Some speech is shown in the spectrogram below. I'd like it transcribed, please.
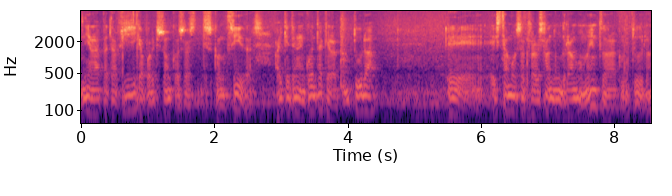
ni a la patafísica porque son cosas desconocidas. Hay que tener en cuenta que la cultura, eh, estamos atravesando un gran momento de la cultura.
